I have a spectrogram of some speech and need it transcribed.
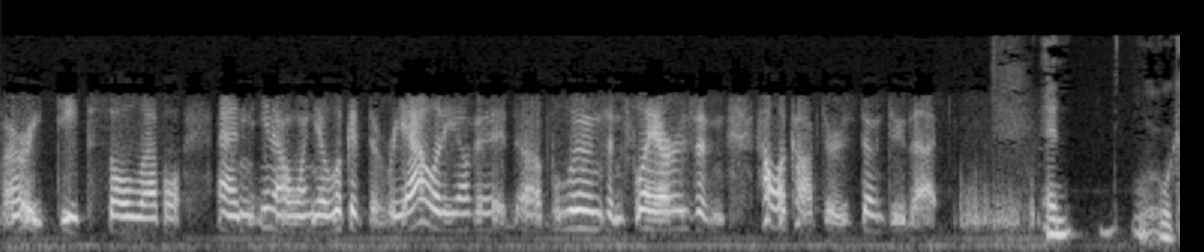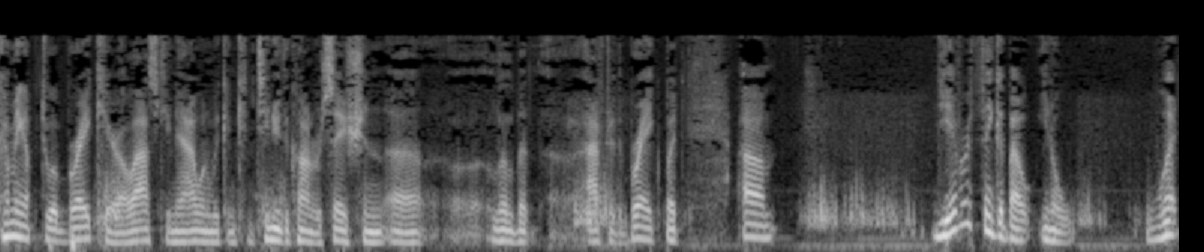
very deep soul level and, you know, when you look at the reality of it, uh, balloons and flares and helicopters don't do that. And we're coming up to a break here. I'll ask you now when we can continue the conversation uh, a little bit uh, after the break. But um, do you ever think about, you know, what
